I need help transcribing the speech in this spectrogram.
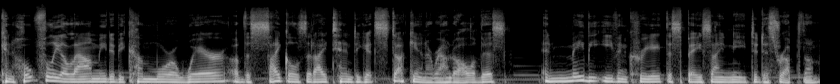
can hopefully allow me to become more aware of the cycles that I tend to get stuck in around all of this, and maybe even create the space I need to disrupt them.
